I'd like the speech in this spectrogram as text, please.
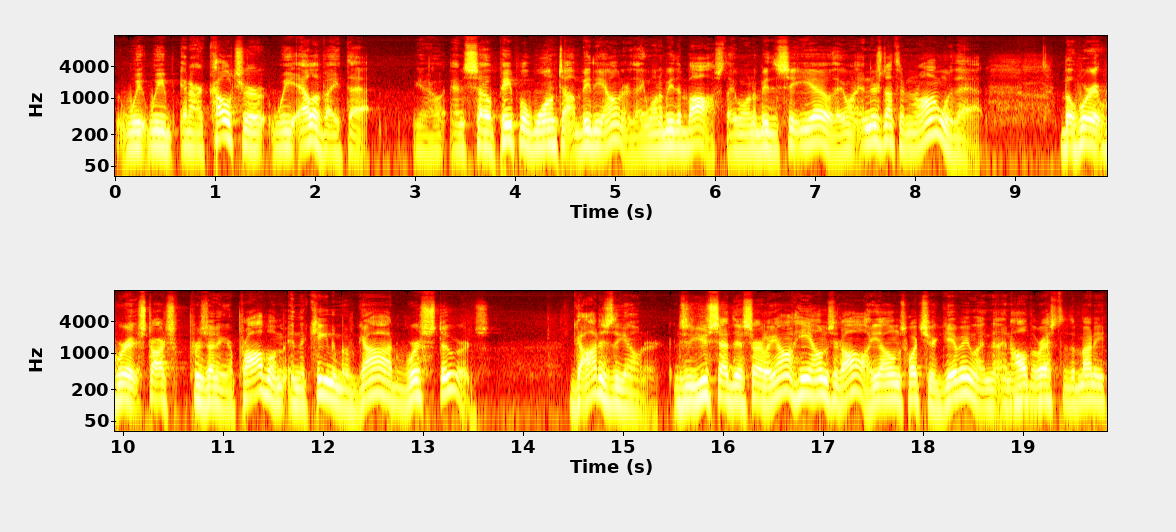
we, we in our culture we elevate that, you know, and so people want to be the owner. They want to be the boss. They want to be the CEO. They want, and there's nothing wrong with that. But where it, where it starts presenting a problem in the kingdom of God, we're stewards. God is the owner. You said this early on. He owns it all. He owns what you're giving and, and all the rest of the money.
